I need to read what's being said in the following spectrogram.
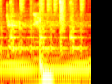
do, do, do, do.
